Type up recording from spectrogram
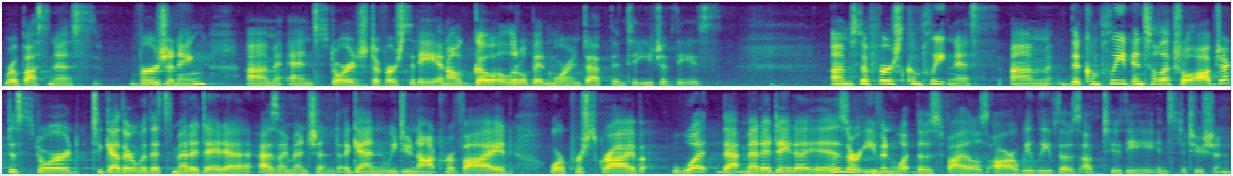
robustness, versioning, um, and storage diversity, and I'll go a little bit more in depth into each of these. Um, so first, completeness. Um, the complete intellectual object is stored together with its metadata, as I mentioned. Again, we do not provide or prescribe what that metadata is or even what those files are. We leave those up to the institution.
